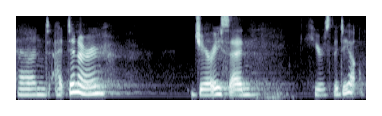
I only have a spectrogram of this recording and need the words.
And at dinner, Jerry said, Here's the deal.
